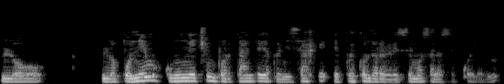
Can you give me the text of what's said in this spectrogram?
lo, lo ponemos como un hecho importante de aprendizaje después cuando regresemos a las escuelas, ¿no?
